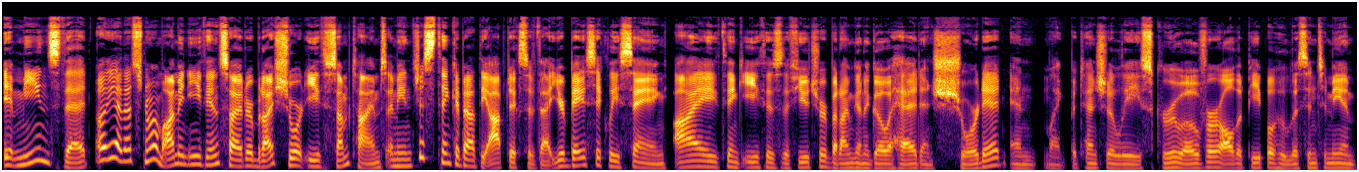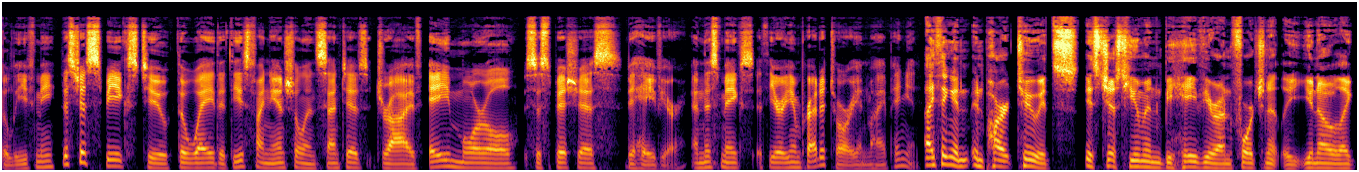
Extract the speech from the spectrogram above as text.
it means that oh yeah, that's normal. I'm an ETH insider, but I short ETH sometimes. I mean, just think about the optics of that. You're basically saying, I think ETH is the future, but I'm going to go ahead and short it and like potentially screw over all the people who listen to me and believe me. This just speaks to the way that these financial incentives drive amoral, suspicious behavior, and this makes Ethereum predatory, in my opinion. I think in, in part too, it's it's just human behavior. Unfortunately, you know, like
